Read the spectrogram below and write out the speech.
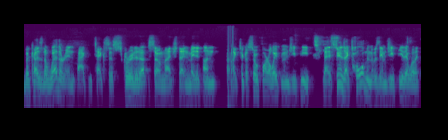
because the weather impact in Texas screwed it up so much that it made it un like took us so far away from MGP that as soon as I told them it was MGP, they were like,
